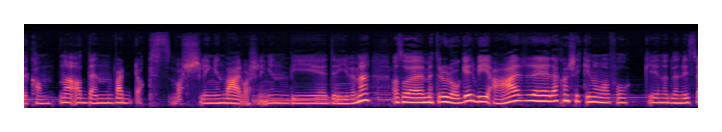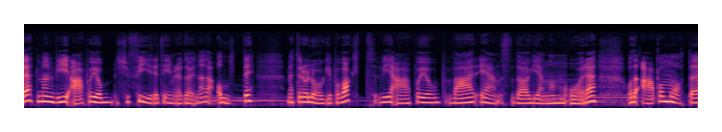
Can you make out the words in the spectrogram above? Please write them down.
ytterkantene av den hverdagsvarslingen, værvarslingen vi driver med. Altså meteorologer, vi er Det er kanskje ikke noe folk nødvendigvis vet, men vi er på jobb 24 timer i døgnet. Det er alltid meteorologer på vakt. Vi er på jobb hver eneste dag gjennom året. Og det er på en måte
